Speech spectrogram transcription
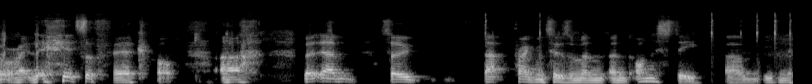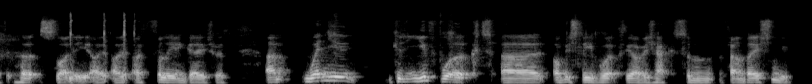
all right, it's a fair cop. Uh, but um, so that pragmatism and, and honesty, um, even if it hurts slightly, I, I, I fully engage with. Um, when you, because you've worked, uh, obviously you've worked for the Ivar Jacobson Foundation, you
